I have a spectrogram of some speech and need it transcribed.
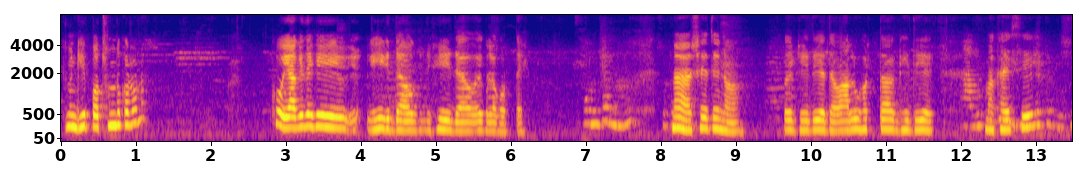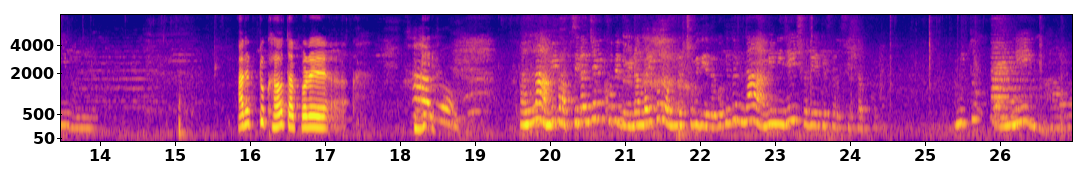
তুমি ঘি পছন্দ করো না? কই আগে দেখি ঘি দাও ঘি দাও এগুলো করতে। না? সেদিনও ওই ঘি দিয়ে দাও আলু ভর্তা ঘি দিয়ে মাখাইছি। আরেকটু খাও তারপরে আল্লাহ আমি ভাবছিলাম যে আমি খুবই দুই নাম্বারই করে অন্য ছবি দিয়ে দেবো কিন্তু না আমি নিজেই ছবি এঁকে ফেলছি সবগুলো। আমি তো অনেক ভালো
